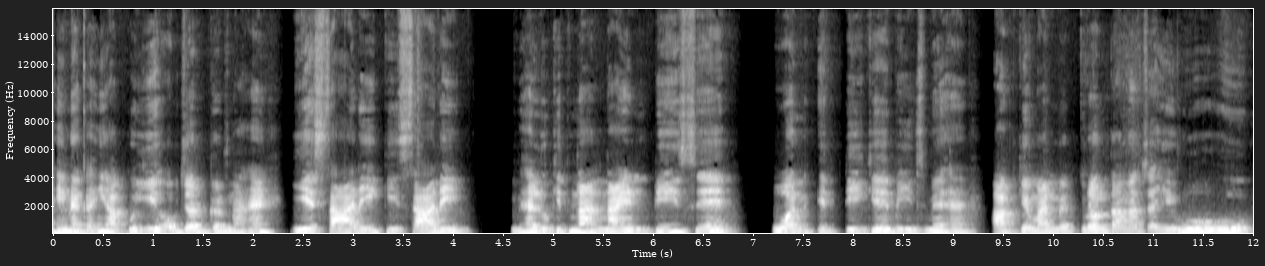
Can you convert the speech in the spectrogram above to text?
कहीं ना कहीं आपको ये ऑब्ज़र्व करना है, ये सारी की सारी वैल्यू कितना? 90 से 180 के बीच में है। आपके माइंड में तुरंत आना चाहिए। ओ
